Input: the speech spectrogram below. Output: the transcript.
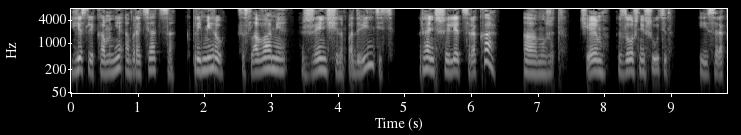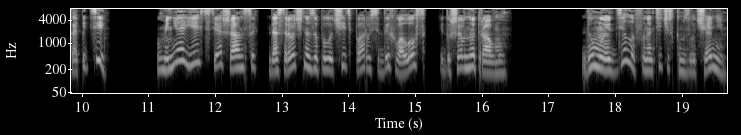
Если ко мне обратятся, к примеру, со словами «женщина, подвиньтесь», раньше лет сорока, а может, чем ЗОЖ не шутит, и сорока пяти, у меня есть все шансы досрочно заполучить пару седых волос и душевную травму. Думаю, дело в фонетическом звучании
